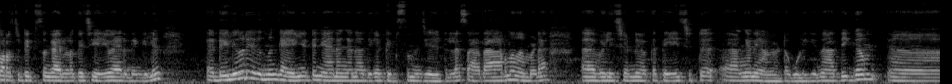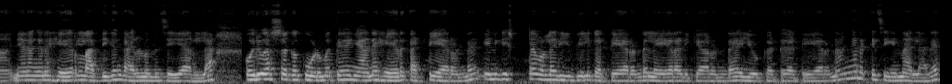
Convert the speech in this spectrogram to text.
കുറച്ച് ടിപ്സും കാര്യങ്ങളൊക്കെ ചെയ്യുമായിരുന്നെങ്കിൽ ഡെലിവറി ഒന്നും കഴിഞ്ഞിട്ട് ഞാൻ അങ്ങനെ അധികം ടിപ്സ് ഒന്നും ചെയ്തിട്ടില്ല. സാധാരണ നമ്മുടെ വെളിച്ചെണ്ണയൊക്കെ തേച്ചിട്ട് അങ്ങനെയാണ് കേട്ടോ കുളിക്കുന്നത്. അധികം ഞാൻ അങ്ങനെ ഹെയറിൽ അധികം കാര്യങ്ങളൊന്നും ചെയ്യാറില്ല. ഒരു വർഷമൊക്കെ കൂടുമ്പോഴത്തേന് ഞാൻ ഹെയർ കട്ട് ചെയ്യാറുണ്ട്. എനിക്ക് ഇഷ്ടമുള്ള രീതിയിൽ കട്ട് ചെയ്യാറുണ്ട്. ലെയർ അടിക്കാറുണ്ട് യു കട്ട് കട്ട് ചെയ്യാറുണ്ട് അങ്ങനെയൊക്കെ ചെയ്യുന്ന അല്ലാതെ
